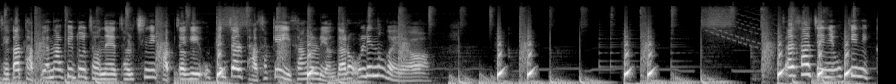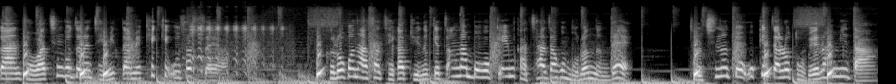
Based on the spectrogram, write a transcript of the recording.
제가 답변하기도 전에 절친이 갑자기 웃긴 짤 5개 이상을 연달아 올리는 거예요. 짤 사진이 웃기니까 저와 친구들은 재밌다며 킥킥 웃었어요. 그러고 나서 제가 뒤늦게 짱남 보고 게임 같이 하자고 물었는데 절친은 또 웃긴 짤로 도배를 합니다.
